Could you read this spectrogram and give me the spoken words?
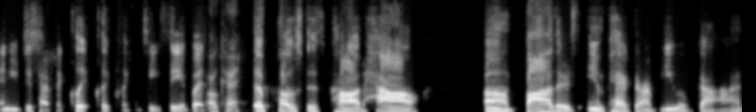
and you just have to click, click, click until you see it. But okay, the post is called "How um, Fathers Impact Our View of God,"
